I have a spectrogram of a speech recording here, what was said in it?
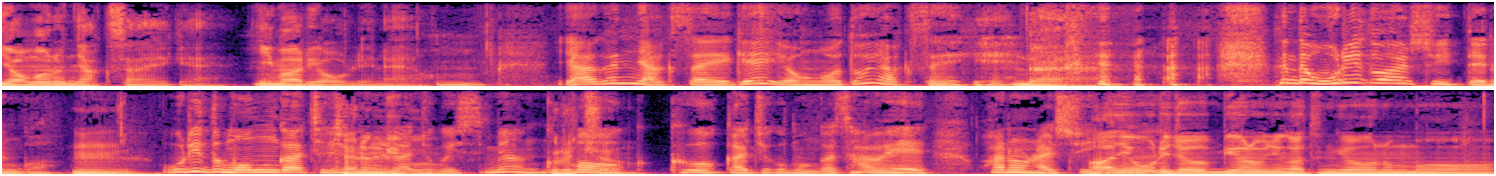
영어는 약사에게 이 말이 어울리네요. 약은 약사에게 영어도 약사에게. 네. 근데 우리도 할 수 있다는 거. 음. 우리도 뭔가 재능을 재능기부. 가지고 있으면 그렇죠. 뭐 그것 가지고 뭔가 사회에 환원할 수 있는 아니 우리 저 미아노님 같은 경우는 뭐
